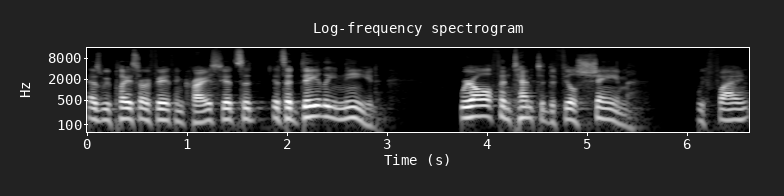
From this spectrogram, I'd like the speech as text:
as we place our faith in Christ. It's a, it's a daily need. We're often tempted to feel shame. We find,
